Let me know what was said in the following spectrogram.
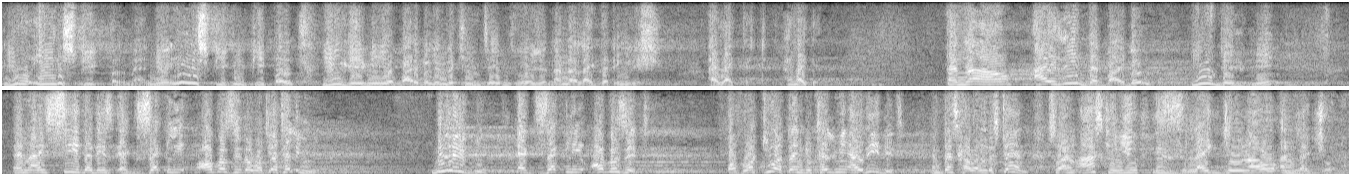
you English people, man, you English speaking people, you gave me your Bible in the King James Version, and I like that English. I liked it. I like it. And now I read that Bible you gave me, and I see that is exactly opposite of what you're telling me. Believe me, exactly opposite of what you are trying to tell me, I read it. And that's how I understand. So I'm asking you, is this like Jonah or unlike Jonah?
